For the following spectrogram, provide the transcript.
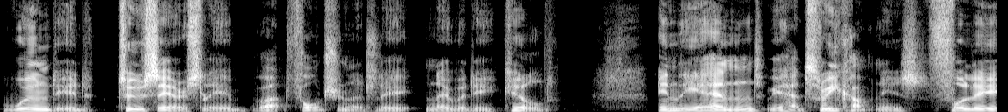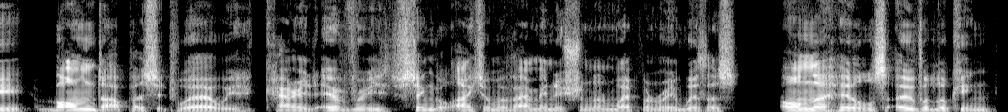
wounded, two seriously, but fortunately, nobody killed. In the end, we had three companies fully bombed up, as it were. We carried every single item of ammunition and weaponry with us on the hills overlooking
